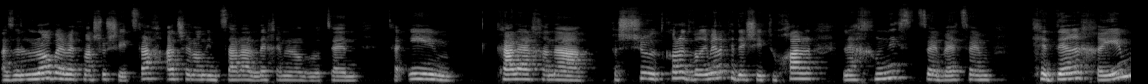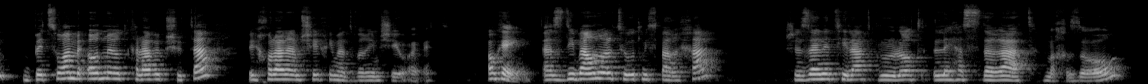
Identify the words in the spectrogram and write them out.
אז זה לא באמת משהו שיצלח עד שלא נמצא לה לחם ללא גלוטן טעים, קל להכנה, פשוט, כל הדברים האלה כדי שהיא תוכל להכניס את זה בעצם כדרך חיים בצורה מאוד מאוד קלה ופשוטה ויכולה להמשיך עם הדברים שהיא אוהבת. אוקיי, אז דיברנו על טעות מספר 1 שזה נטילת גלולות להסדרת מחזור.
